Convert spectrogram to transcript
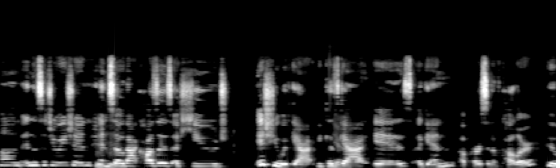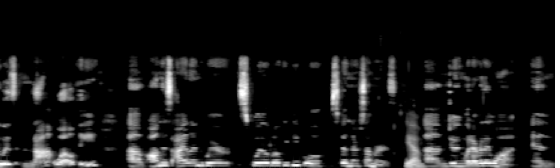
um, in the situation, mm-hmm. and so mm-hmm. that causes a huge issue with Gat because yeah. Gat is again a person of color who is not wealthy. Um, on this island where spoiled wealthy people spend their summers, yeah, um, doing whatever they want and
